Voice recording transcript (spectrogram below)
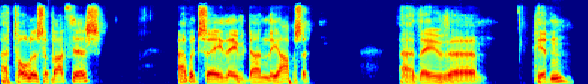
uh, told us about this? I would say they've done the opposite. Uh, they've uh, hidden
